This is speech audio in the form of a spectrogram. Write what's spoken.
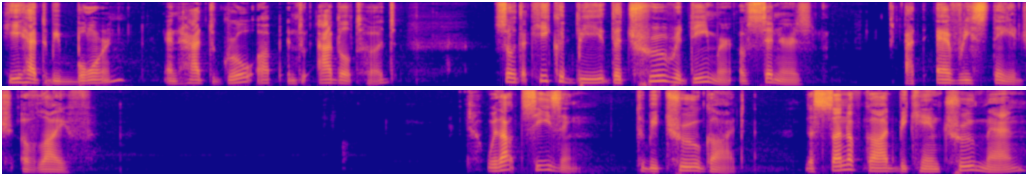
He had to be born and had to grow up into adulthood so that he could be the true Redeemer of sinners at every stage of life. Without ceasing, to be true God. The Son of God became true man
